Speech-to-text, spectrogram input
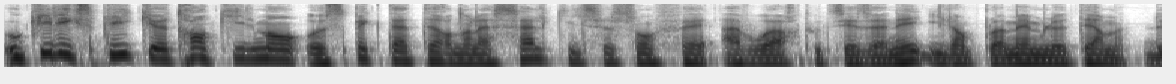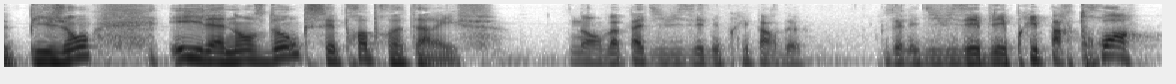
ou qu'il explique euh, tranquillement aux spectateurs dans la salle qu'ils se sont fait avoir toutes ces années. Il emploie même le terme de pigeon, et il annonce donc ses propres tarifs. Non, on va pas diviser les prix par deux. Vous allez diviser les prix par trois.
